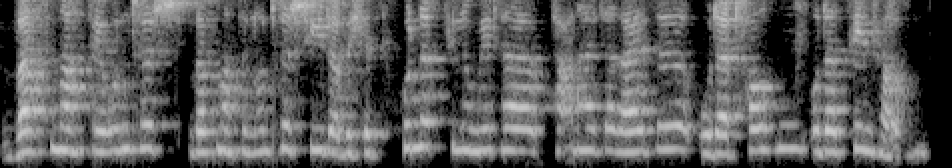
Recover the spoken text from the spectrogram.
was macht, der was macht den Unterschied, ob ich jetzt 100 Kilometer per Anhalter reise oder 1000 oder 10.000?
